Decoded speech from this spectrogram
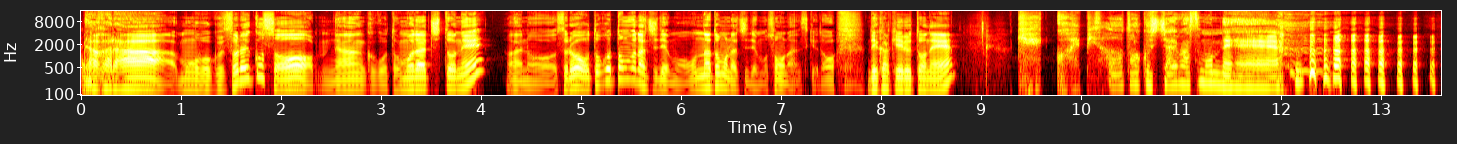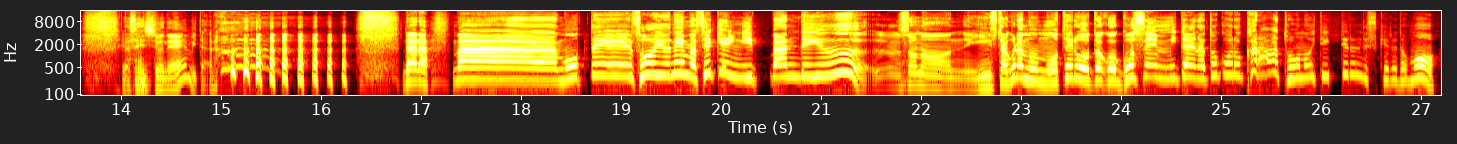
だからもう僕それこそなんかこう友達とねあのそれは男友達でも女友達でもそうなんですけど出かけるとね結構エピソードトークしちゃいますもんね。いや、先週ね、みたいな。だから、まあ、モテ、そういうね、まあ、世間一般でいう、その、インスタグラムモテる男5000みたいなところからは遠のいていってるんですけれども、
